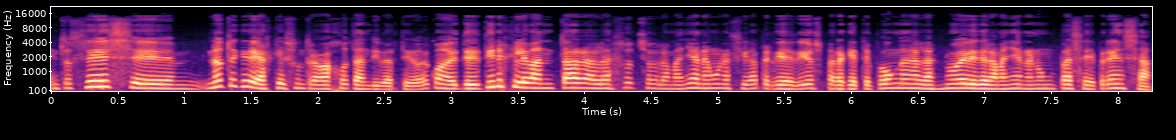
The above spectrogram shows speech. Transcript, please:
Entonces, eh, no te creas que es un trabajo tan divertido. ¿eh? Cuando te tienes que levantar a las 8 de la mañana en una ciudad perdida de Dios para que te pongan a las 9 de la mañana en un pase de prensa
